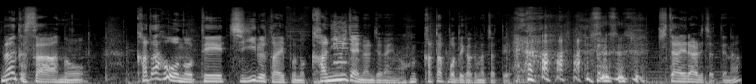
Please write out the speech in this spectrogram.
なんかさあの片方の手ちぎるタイプのカニみたいなんじゃないの？片っぽでかくなっちゃって。鍛えられちゃってな。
